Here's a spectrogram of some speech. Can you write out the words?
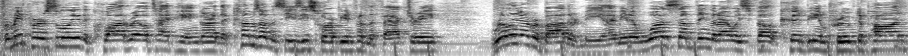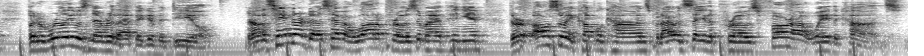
For me personally, the quad rail type handguard that comes on the CZ Scorpion from the factory really never bothered me. I mean, it was something that I always felt could be improved upon, but it really was never that big of a deal. Now this handguard does have a lot of pros in my opinion. There are also a couple cons, but I would say the pros far outweigh the cons.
